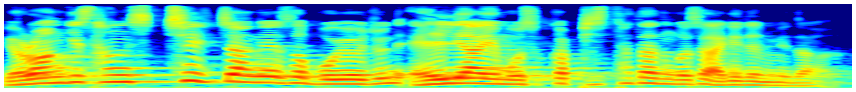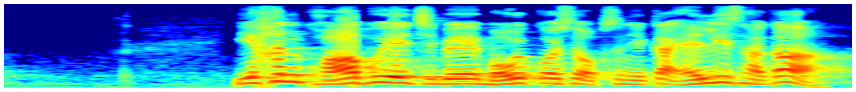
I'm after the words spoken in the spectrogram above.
열왕기상 17장에서 보여준 엘리야의 모습과 비슷하다는 것을 알게 됩니다. 이 한 과부의 집에 먹을 것이 없으니까 엘리사가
